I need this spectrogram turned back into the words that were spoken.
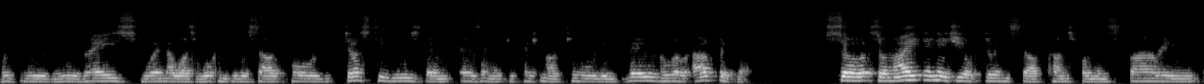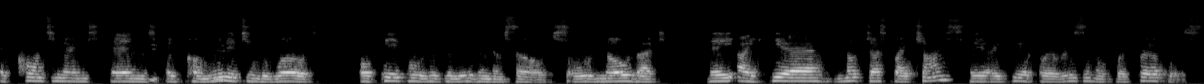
we, we, we raised when I was walking to the South Pole, just to use them as an educational tool in very rural Africa. So, so my energy of doing stuff comes from inspiring a continent and a community in the world of people who believe in themselves, who know that they are here not just by chance, they are here for a reason or for a purpose.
